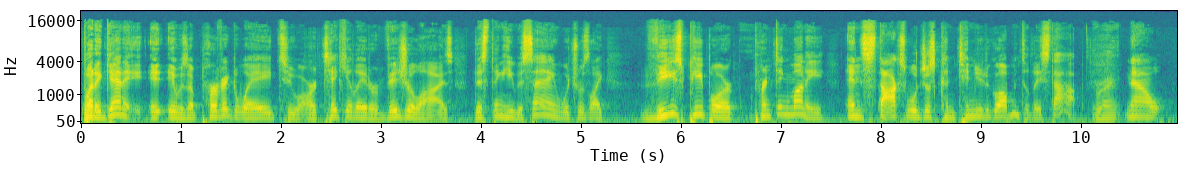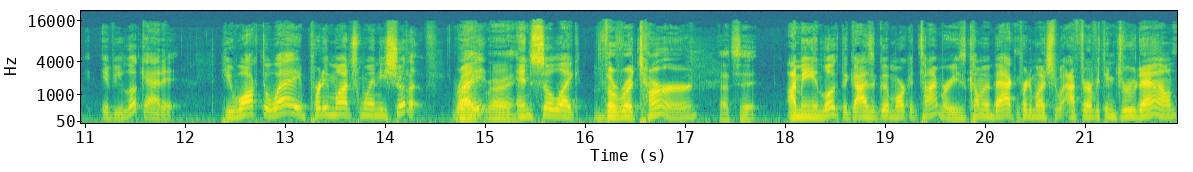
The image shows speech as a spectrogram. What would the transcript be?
But again, it, it, it was a perfect way to articulate or visualize this thing he was saying, which was like, these people are printing money and stocks will just continue to go up until they stop. Right. Now, if you look at it, he walked away pretty much when he should have, Right, right? right, right. And so, like, the return. That's it. I mean, look, the guy's a good market timer. He's coming back pretty much after everything drew down.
